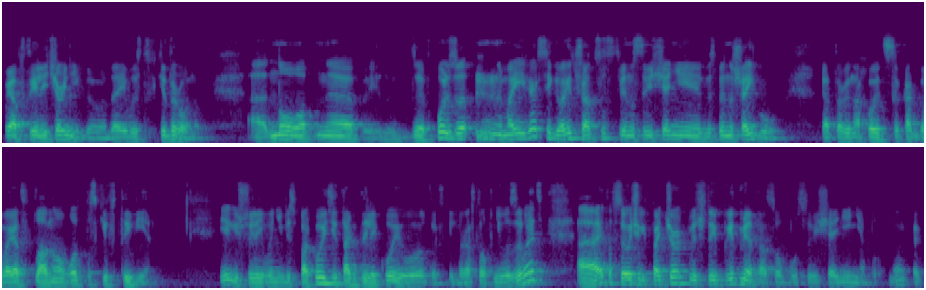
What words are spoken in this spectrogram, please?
при обстреле Чернигова да, и выставки дронов. А, но э, в пользу моей версии говорит, что отсутствие на совещании господина Шойгу, который находится, как говорят, в плановом отпуске в Тыве и решили его не беспокоить и так далеко его, так сказать, Ростов не вызывать. А это, в свою очередь, подчеркивает, что и предмета особого совещания не было. Ну, как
